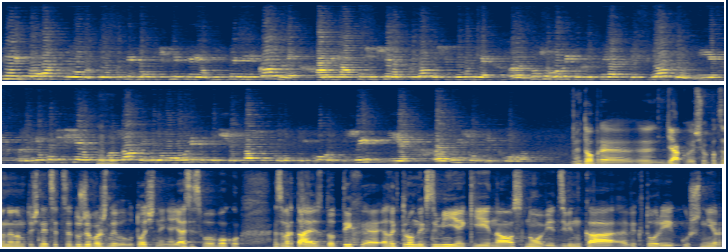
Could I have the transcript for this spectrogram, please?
цю інформацію потрібно уточнити в місцевій лікарні, але я хочу ще раз сказати, що сьогодні е, дуже велике християнське свято, і е, я хочу ще раз побажати Добре, е, дякую, що подзвонили нам уточнитися. Це дуже важливе уточнення. Я зі свого боку звертаюсь до тих е, електронних ЗМІ, які на основі дзвінка е, Вікторії Кушнір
